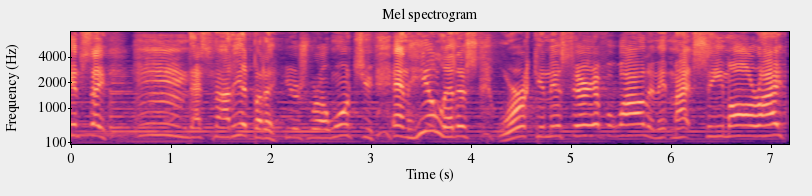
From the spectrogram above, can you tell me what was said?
and say, mm, that's not it, but uh, here's where I want you. And He'll let us work in this area for a while and it might seem all right.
